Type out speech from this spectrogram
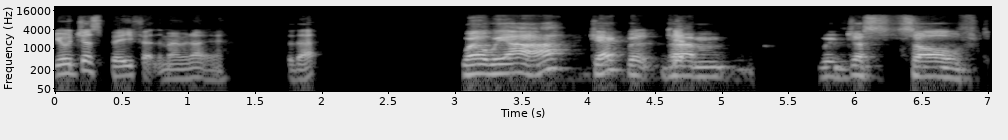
you're just beef at the moment, aren't you, for that? Well, we are, Jack, but yep. um, we've just solved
